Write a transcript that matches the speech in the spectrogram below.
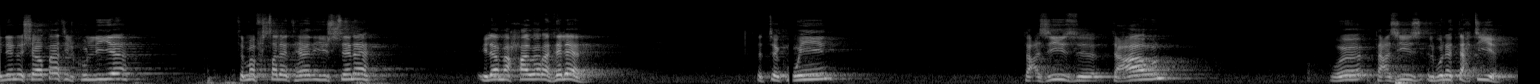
إن نشاطات الكلية تمفصلت هذه السنة إلى محاور ثلاث التكوين تعزيز التعاون وتعزيز البنى التحتية.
